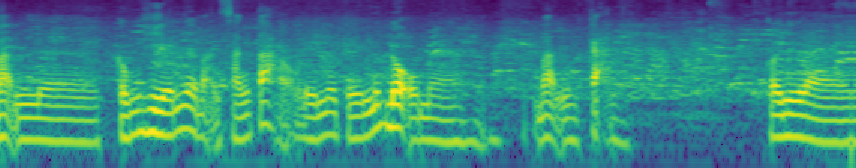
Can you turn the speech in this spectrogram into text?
bạn ờ, cống hiến rồi bạn sáng tạo đến một cái mức độ mà bạn cạn coi như là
